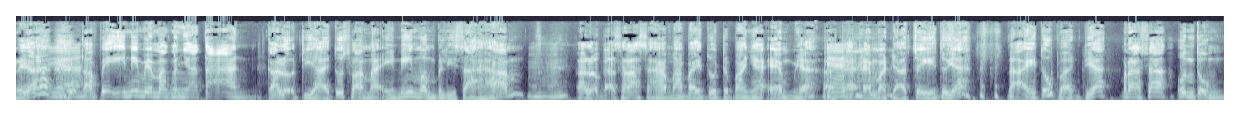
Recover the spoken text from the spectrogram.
ya, Ya. tapi ini memang kenyataan. Kalau dia itu selama ini membeli saham, kalau nggak salah saham apa itu depannya M ya, ada M ada C itu ya. Nah itu dia merasa untung.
